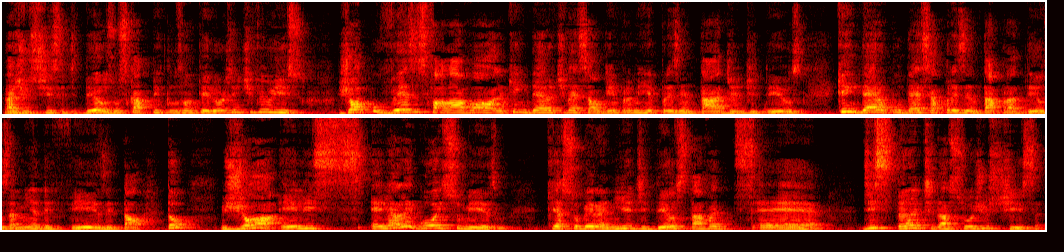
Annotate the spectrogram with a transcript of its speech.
a justiça de Deus? Nos capítulos anteriores a gente viu isso. Jó por vezes falava: Olha, quem dera eu tivesse alguém para me representar diante de Deus quem dera eu pudesse apresentar para Deus a minha defesa e tal. Então, Jó, ele, ele alegou isso mesmo, que a soberania de Deus estava é, distante da sua justiça.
